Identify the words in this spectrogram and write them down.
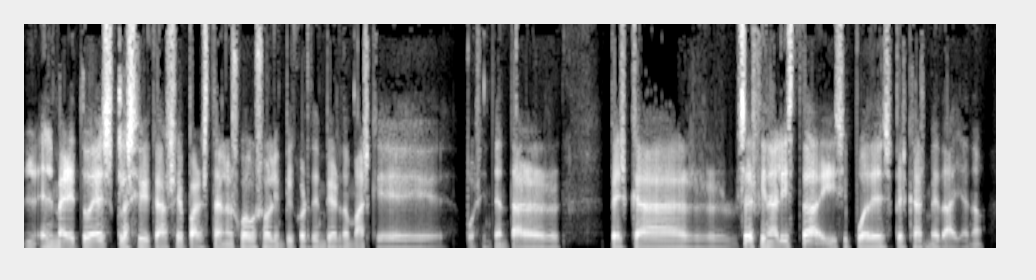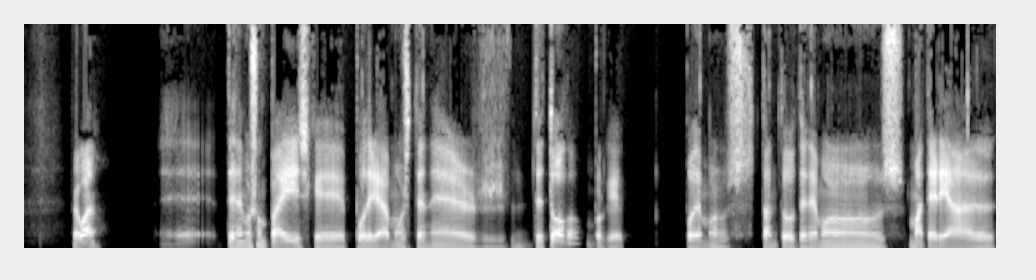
el mérito es clasificarse para estar en los Juegos Olímpicos de invierno más que pues intentar pescar, ser finalista y si puedes pescar medalla, ¿no? Pero bueno, eh, tenemos un país que podríamos tener de todo, porque podemos, tanto tenemos material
